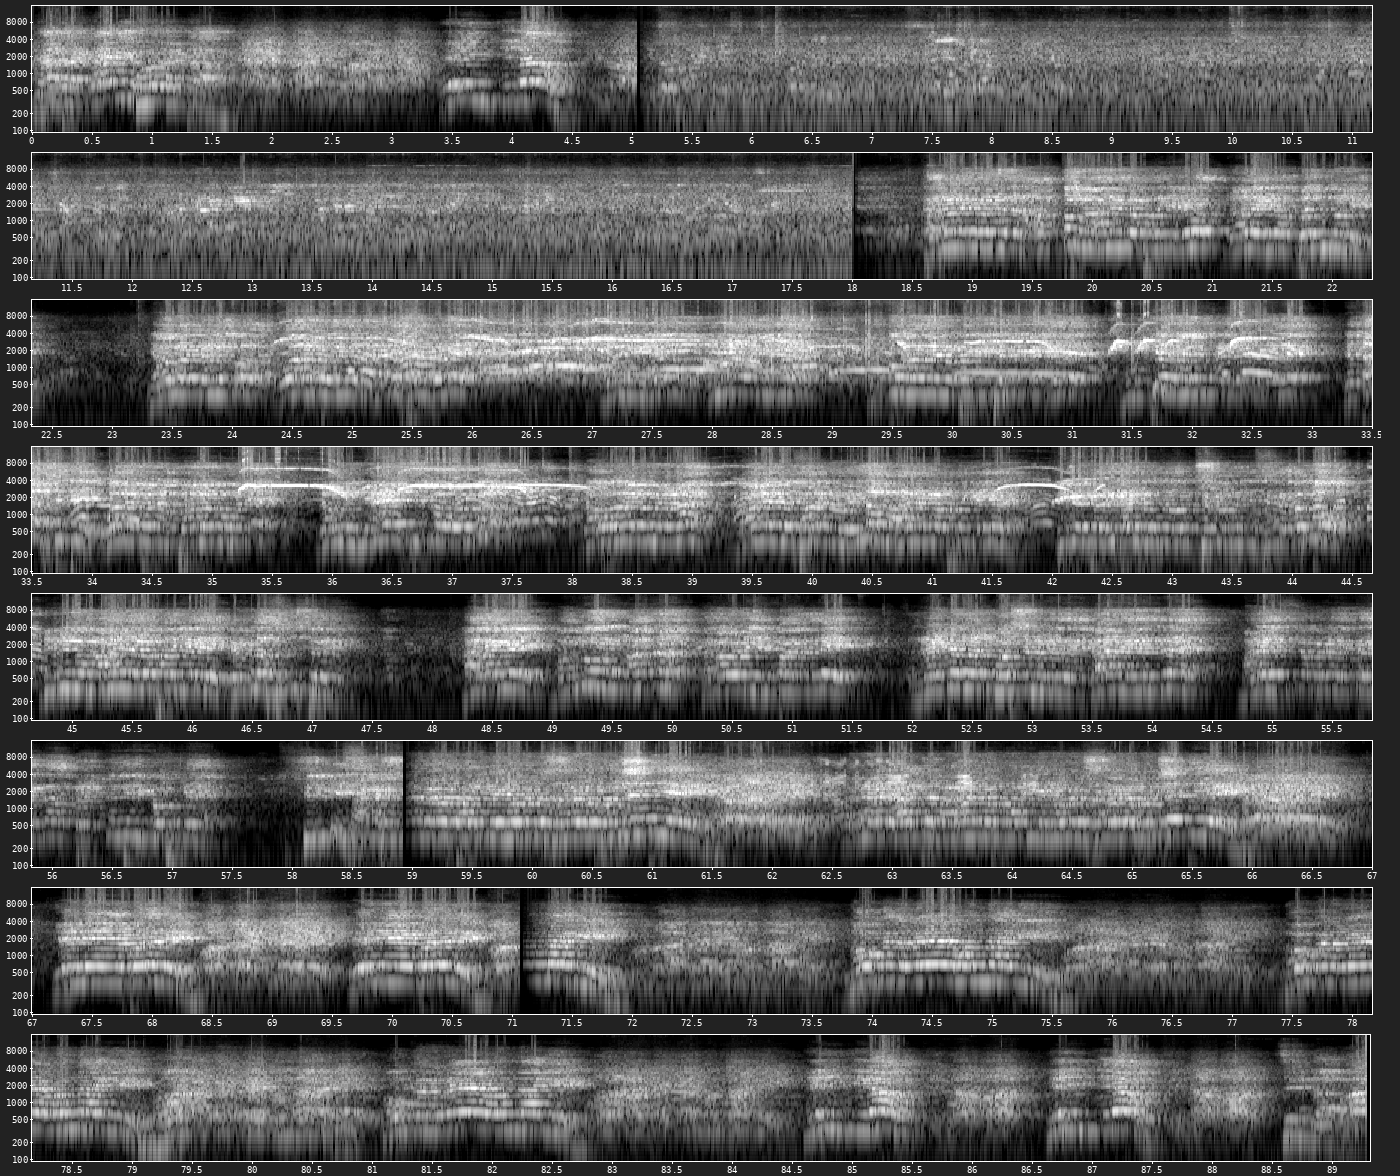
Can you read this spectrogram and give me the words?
न्यायाधिकारी होराटा न्यायाधिकारी होराटा हे इनकलाब ಮಂಗಳೂರು ಮಾತ್ರ ಕರಾವಳಿ ವಿಭಾಗದಲ್ಲಿ ರೆಡ್ ಅಲರ್ಟ್ ಘೋಷಣೆ ಮಾಡಿದ್ದಾರೆ. ಕಾರಣ ಏನಂದ್ರೆ ಮಳೆ ಸಿಕ್ಕಾಪಟ್ಟೆ ಪ್ರಕೃತಿ ವಿಕೋಪಕ್ಕೆ ಸಿಲುಕಿ ಸಾಕಷ್ಟು ಪಾಲಿಕೆ ನೌಕರ ಸಂಘಗಳ ಪರಿಷತ್ತಿಗೆ. ಕರ್ನಾಟಕ ರಾಜ್ಯ ಮಹಾನಗರ ಪಾಲಿಕೆ ನೌಕರ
